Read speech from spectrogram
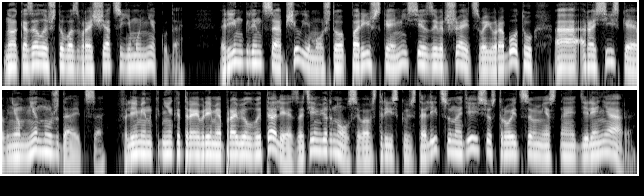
но оказалось, что возвращаться ему некуда. Ринглин сообщил ему, что парижская миссия завершает свою работу, а российская в нем не нуждается. Флеминг некоторое время провел в Италии, затем вернулся в австрийскую столицу, надеясь устроиться в местное отделение АРА,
